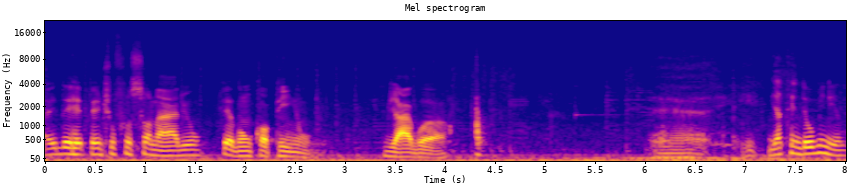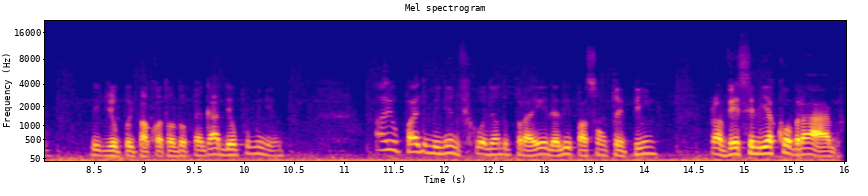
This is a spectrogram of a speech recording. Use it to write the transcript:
Aí de repente o funcionário pegou um copinho de água é, e, e atendeu o menino pediu para o empacotador pegar, deu para o menino. Aí o pai do menino ficou olhando para ele ali, passou um tempinho, para ver se ele ia cobrar água.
